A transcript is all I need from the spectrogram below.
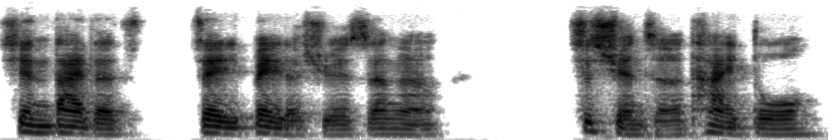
现代的这一辈的学生啊，是选择太多，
